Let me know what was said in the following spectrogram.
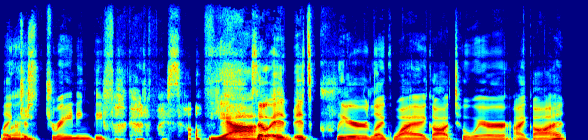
like Right. just draining the fuck out of myself. yeah. So it, it's clear like why I got to where I got.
